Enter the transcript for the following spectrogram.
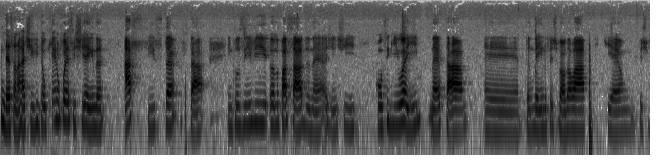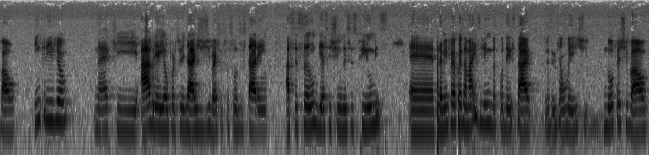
dessa narrativa. Então, quem não foi assistir ainda, assista, tá? Inclusive, ano passado, né, a gente conseguiu aí, né, tá é, também no Festival da Lapa, que é um festival incrível, né, que abre aí a oportunidade de diversas pessoas estarem acessando e assistindo esses filmes. É, para mim foi a coisa mais linda poder estar presencialmente no festival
